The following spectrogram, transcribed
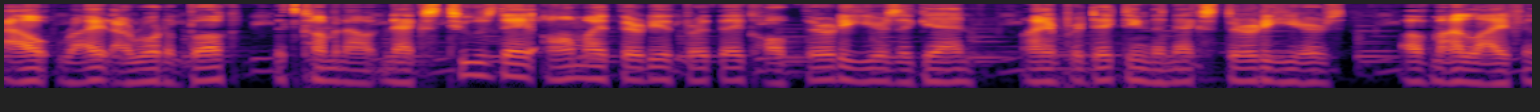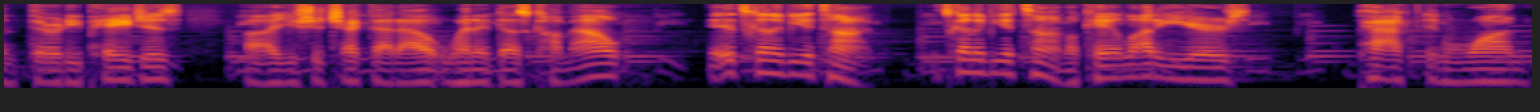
out, right? I wrote a book. It's coming out next Tuesday on my 30th birthday called 30 Years Again. I am predicting the next 30 years of my life in 30 pages. Uh, you should check that out when it does come out. It's going to be a time. It's going to be a time, okay? A lot of years packed in one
